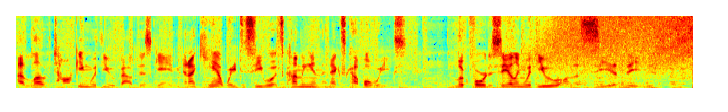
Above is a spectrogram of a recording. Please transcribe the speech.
I love talking with you about this game, and I can't wait to see what's coming in the next couple weeks. Look forward to sailing with you on the Sea of Thieves.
